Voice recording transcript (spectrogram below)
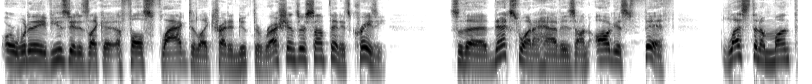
Or would they have used it as like a, a false flag to like try to nuke the Russians or something? It's crazy. So the next one I have is on August 5th, less than a month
